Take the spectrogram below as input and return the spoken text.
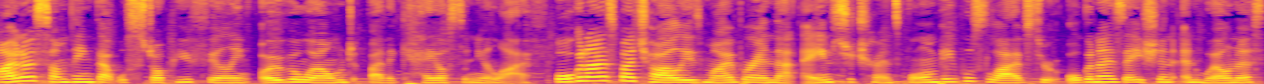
I know something that will stop you feeling overwhelmed by the chaos in your life. Organized by Charli is my brand that aims to transform people's lives through organization and wellness,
